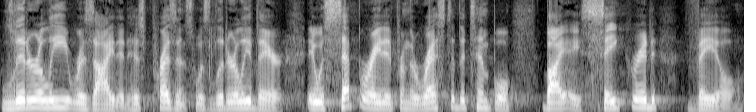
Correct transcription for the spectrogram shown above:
literally resided. His presence was literally there. It was separated from the rest of the temple by a sacred veil.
